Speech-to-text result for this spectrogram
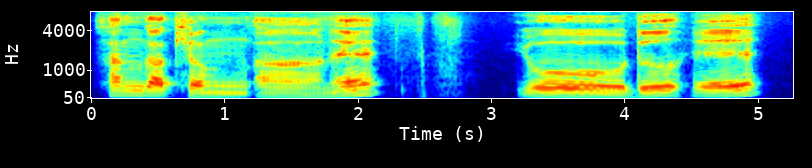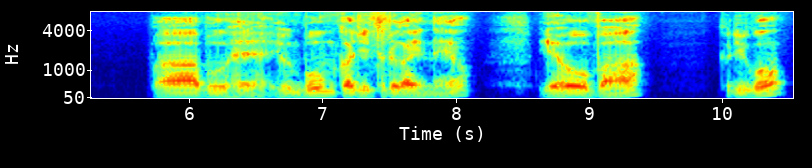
삼각형 안에 요드해 바브해 여기 모음까지 들어가 있네요. 예호바 그리고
